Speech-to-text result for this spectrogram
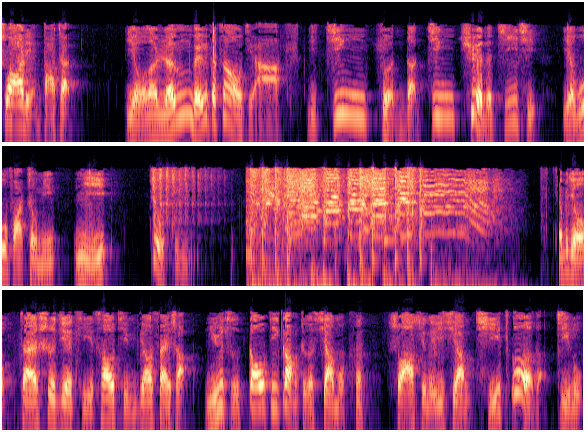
刷脸大战。有了人为的造假，你精准的、精确的机器也无法证明你就是你。前不久，在世界体操锦标赛上，女子高低杠这个项目，哼，刷新了一项奇特的记录。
